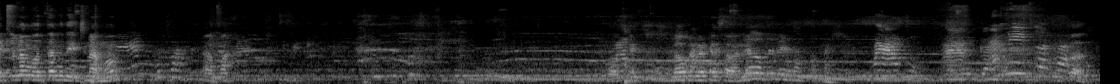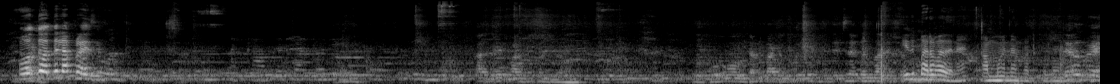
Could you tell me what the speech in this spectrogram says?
ఎట్లనో మొత్తానికి తెచ్చినాము. అమ్మా. లోపల పాప వద్దు వద్దులా ప్రైజ్. ఇది బరవదనే అమ్మ నేను పట్టుకున్నాను ఏమిటి?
